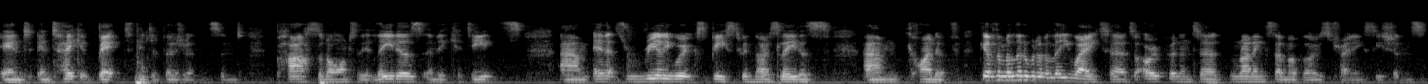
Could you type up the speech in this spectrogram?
and and take it back to their divisions and pass it on to their leaders and their cadets. Um, and it really works best when those leaders um, kind of give them a little bit of a leeway to, to open into running some of those training sessions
